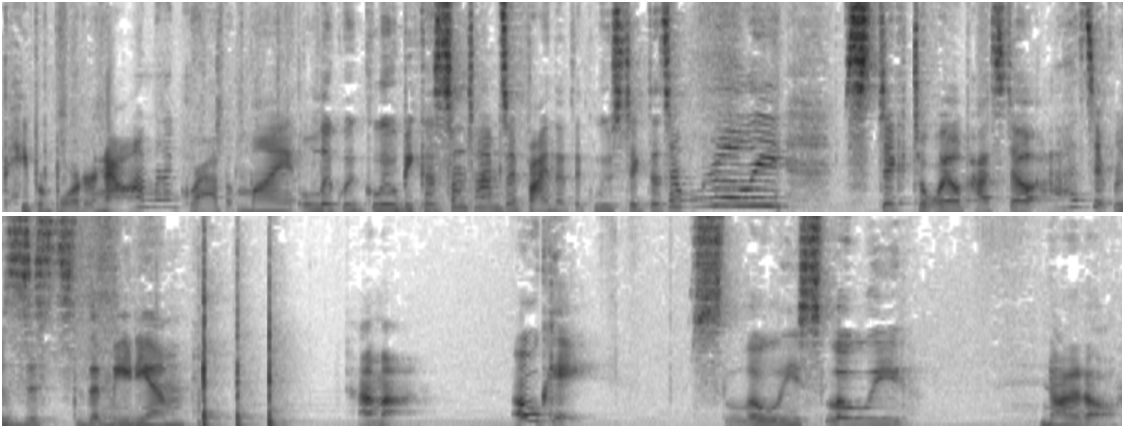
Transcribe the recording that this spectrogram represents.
paper border. Now I'm gonna grab my liquid glue because sometimes I find that the glue stick doesn't really stick to oil pastel as it resists the medium. Come on. Okay. Slowly, slowly. Not at all.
